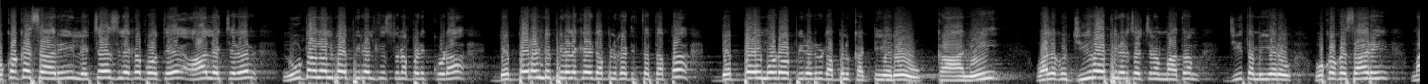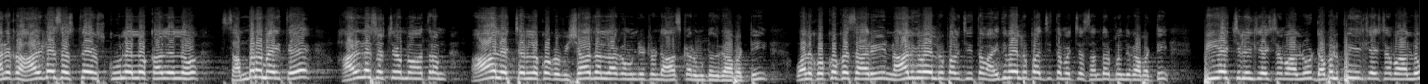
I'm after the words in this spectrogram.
ఒక్కొక్కసారి లెక్చరర్స్ లేకపోతే ఆ లెక్చరర్ నూట నలభై పీరియడ్లు తీసుకున్నప్పటికి కూడా డెబ్బై రెండు పీరియడ్లకే డబ్బులు కట్టిస్తారు తప్ప డెబ్బై మూడో పీరియడ్కి డబ్బులు కట్టియరు. కానీ వాళ్ళకు జీరో పీరియడ్స్ వచ్చిన మాత్రం జీతం ఇయ్యరు. ఒక్కొక్కసారి మనకు హాలిడేస్ వస్తే స్కూళ్ళల్లో కాలేజీల్లో సంబరం అయితే హాలిడేస్ వచ్చిన మాత్రం ఆ లెక్చర్లకు ఒక విషాదంలాగా ఉండేటువంటి ఆస్కారం ఉంటుంది కాబట్టి వాళ్ళకి ఒక్కొక్కసారి నాలుగు వేల రూపాయల జీతం ఐదు వేల రూపాయల జీతం వచ్చే సందర్భం ఉంది కాబట్టి పిహెచ్డీలు చేసిన వాళ్ళు డబుల్ పీజీలు చేసిన వాళ్ళు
